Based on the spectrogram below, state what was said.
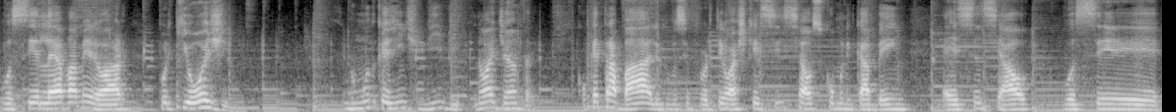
você leva a melhor, porque hoje no mundo que a gente vive não adianta. Qualquer trabalho que você for ter, eu acho que é essencial se comunicar bem, é essencial você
